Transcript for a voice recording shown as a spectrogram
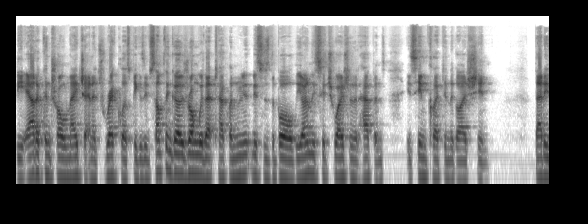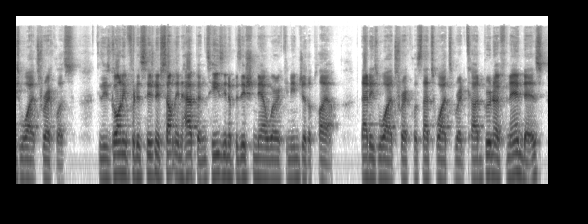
the out of control nature and it's reckless because if something goes wrong with that tackle and misses the ball, the only situation that happens is him collecting the guy's shin. That is why it's reckless because he's gone in for a decision. If something happens, he's in a position now where it can injure the player. That is why it's reckless. That's why it's a red card. Bruno Fernandes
